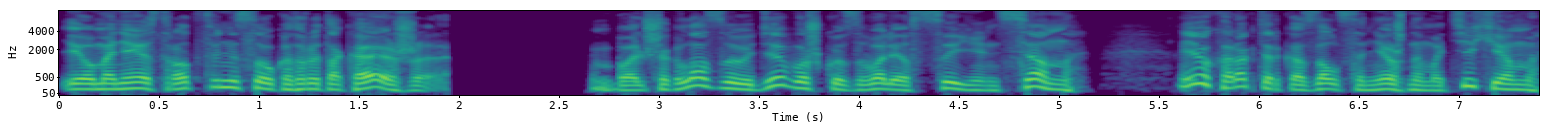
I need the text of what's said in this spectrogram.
и у меня есть родственница, у которой такая же». Большеглазую девушку звали Сы Юньсян, Её характер казался нежным и тихим.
